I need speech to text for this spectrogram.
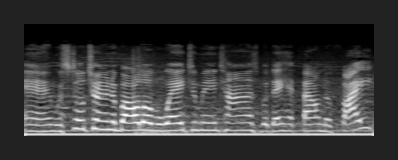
and we're still turning the ball over way too many times, but they had found a fight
